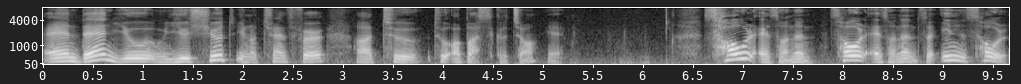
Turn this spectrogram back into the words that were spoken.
And then you you should you know transfer uh, to to a bus. 그렇죠? 예. 서울에서는 서울에서는 so in 서울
